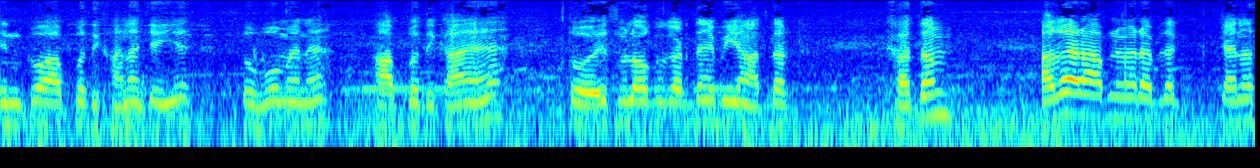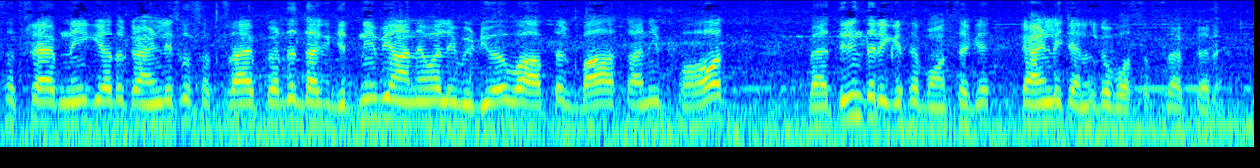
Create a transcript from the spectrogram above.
इनको आपको दिखाना चाहिए। तो वो मैंने आपको दिखाए हैं। तो इस ब्लॉग को करते हैं अभी यहाँ तक ख़त्म। अगर आपने मेरा अभी तक चैनल सब्सक्राइब नहीं किया तो काइंडली इसको सब्सक्राइब कर दें, ताकि जितनी भी आने वाली वीडियो है, वो आप तक बसानी बहुत बेहतरीन तरीके से पहुँच सके। काइंडली चैनल को बहुत सब्सक्राइब करें।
